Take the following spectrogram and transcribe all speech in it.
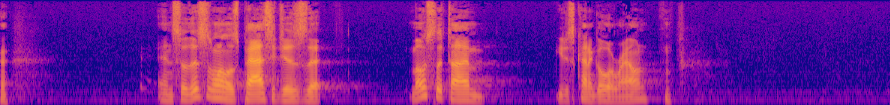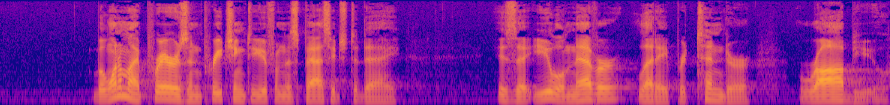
and so, this is one of those passages that most of the time you just kind of go around. but one of my prayers in preaching to you from this passage today is that you will never let a pretender rob you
